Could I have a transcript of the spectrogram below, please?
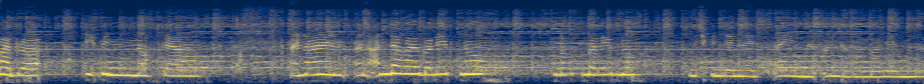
Zwei Bra. Ich bin noch der. Ein, ein, ein anderer überlebt noch. Noch überlebt noch. Und ich bin der nächste ein anderer Überlebende.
